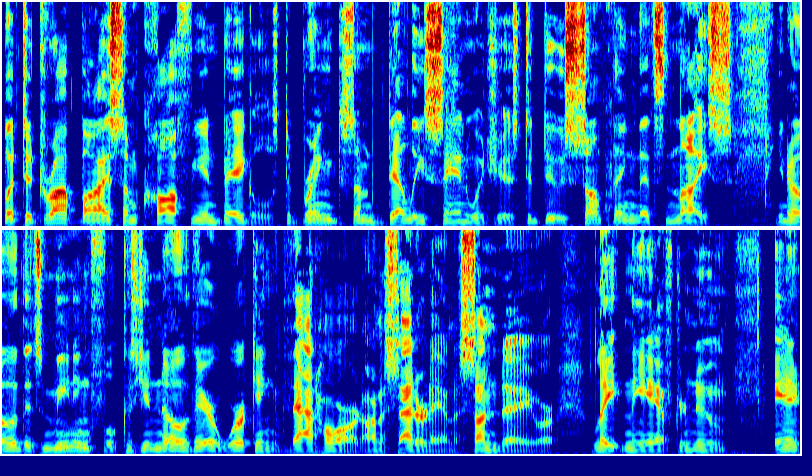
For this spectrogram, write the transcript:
but to drop by some coffee and bagels, to bring some deli sandwiches, to do something that's nice, you know, that's meaningful, because you know they're working that hard on a Saturday, on a Sunday, or late in the afternoon. And,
